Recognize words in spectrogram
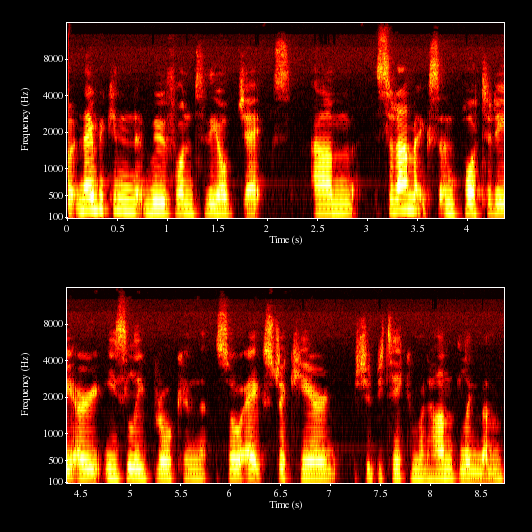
But now we can move on to the objects. Um, ceramics and pottery are easily broken, so extra care should be taken when handling them.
